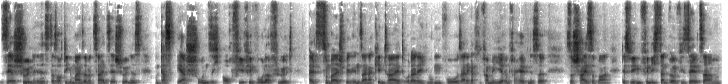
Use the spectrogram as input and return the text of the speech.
sehr schön ist, dass auch die gemeinsame Zeit sehr schön ist und dass er schon sich auch viel, viel wohler fühlt als zum Beispiel in seiner Kindheit oder der Jugend, wo seine ganzen familiären Verhältnisse so scheiße waren. Deswegen finde ich es dann irgendwie seltsam,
